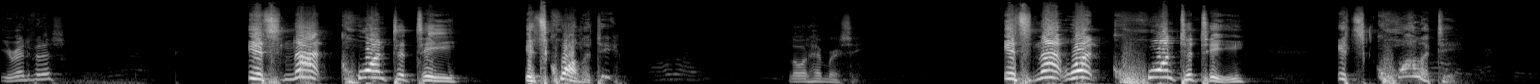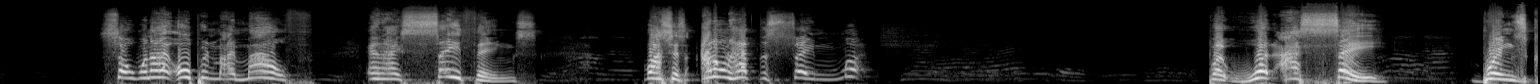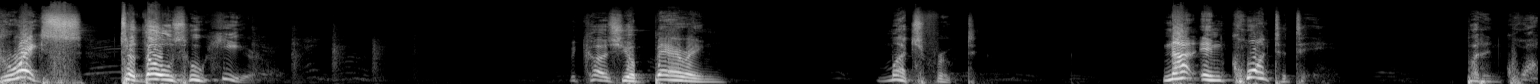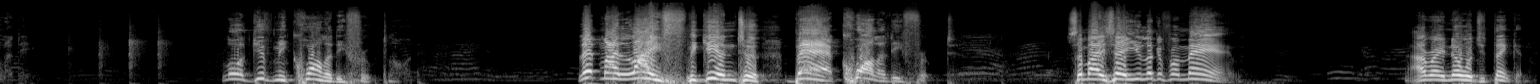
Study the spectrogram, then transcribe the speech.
You ready for this? It's not quantity, it's quality. Lord have mercy. It's not what quantity, it's quality. So when I open my mouth and I say things, watch this, I don't have to say much. But what I say brings grace to those who hear. Because you're bearing much fruit. Not in quantity, but in quality. Lord, give me quality fruit, Lord. Let my life begin to bear quality fruit. Somebody say, You looking for a man? I already know what you're thinking.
